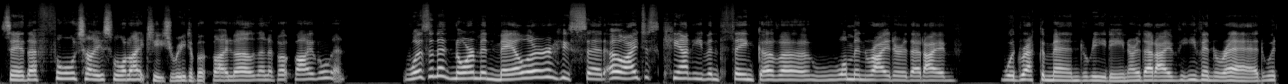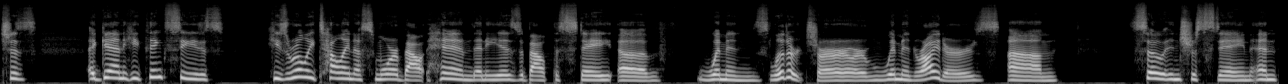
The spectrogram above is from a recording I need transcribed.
So they're four times more likely to read a book by male than a book by woman wasn't it Norman Mailer who said, "Oh, I just can't even think of a woman writer that I would recommend reading or that I've even read," which is again, he thinks he's he's really telling us more about him than he is about the state of women's literature or women writers. Um, so interesting, and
